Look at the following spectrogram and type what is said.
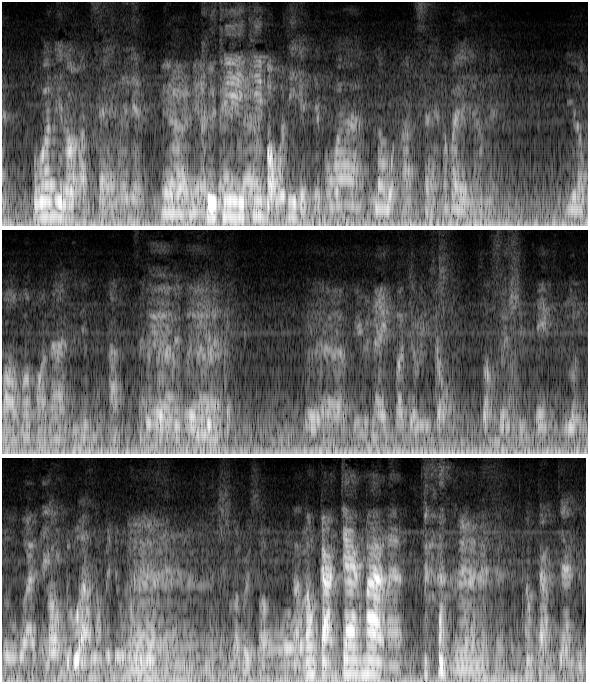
นะ เพราะว่านี่เราอัดแสงเลยเนี่ย เนี่ยเนี่ยคือที่แสงแล้วที่บอกว่าที่เห็นเนี่ยเพราะว่าเราอัดแสงเข้าไปนะครับเนี่ย นี่เราเบาก็พอได้ทีนี้อัดแสงเพื่อเข้าไปเต็มเพื่อที่เลยเพื่อพี่วินัยเขาจะไปส่อง ส่องด้วย 10x ลองดูว่าจะลองดูอะลองไปดูลองอ่าไปดูเราไปส่องแต่ต้องกลางแจ้งมากนะ อ่าต้องกลางแจ้งอยู่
